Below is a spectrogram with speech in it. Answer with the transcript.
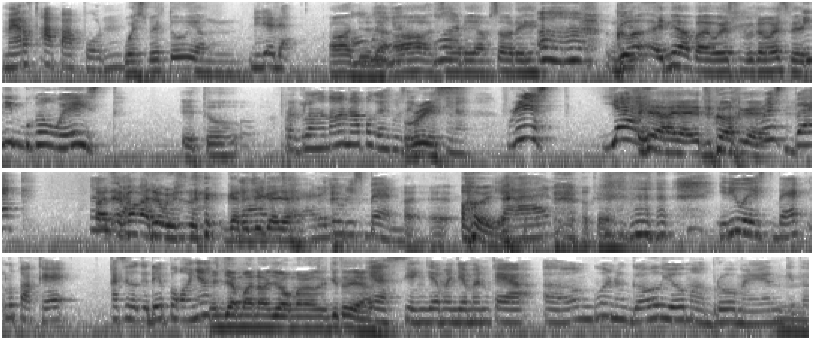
Merek apa pun. Waistbag tuh yang Di dada. Oh, Oh, what? sorry, I'm sorry. Uh, Gua ini apa waist bukan waistbag? Ini bukan waist. Itu Pergelangan tangan apa guys bahasa Wrist. Inggrisnya? Wrist. Yeah. Iya, ya itu oke. Wrist bag. Nggak Ada, emang ada waistbag? Gak ada juga ya? coy. Adanya wristband. Eh, eh, Oh iya. Ya kan? Oke. Jadi waist bag lu pakai kecil gede pokoknya Yang zaman zaman gitu ya? yes yang zaman-zaman kayak eh, gue gaul yo ma bro man Hmm. gitu.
